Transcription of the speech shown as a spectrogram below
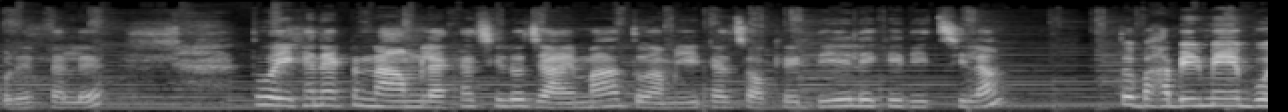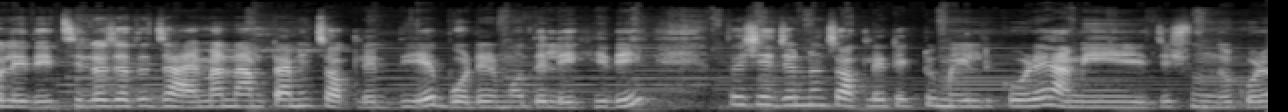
করে ফেলে। তো এখানে একটা নাম লেখা ছিল জায়মা তো আমি এটা চকলেট দিয়ে লিখে দিচ্ছিলাম। তো ভাবির মেয়ে বলে দিচ্ছিল যাতে জায়মা নামটা আমি চকলেট দিয়ে বোর্ডের মধ্যে লিখে দিই। তো সেই জন্য চকলেট একটু মেল্ট করে আমি যে সুন্দর করে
